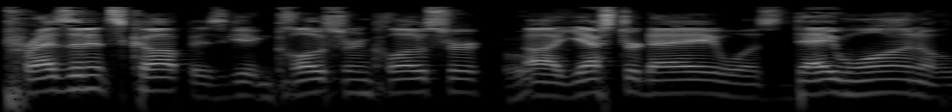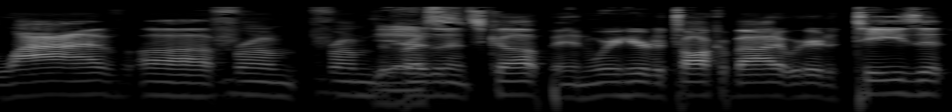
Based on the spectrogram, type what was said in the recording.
President's Cup is getting closer and closer. Uh, yesterday was day one of live uh, from from the Yes. President's Cup, and we're here to talk about it. We're here to tease it,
